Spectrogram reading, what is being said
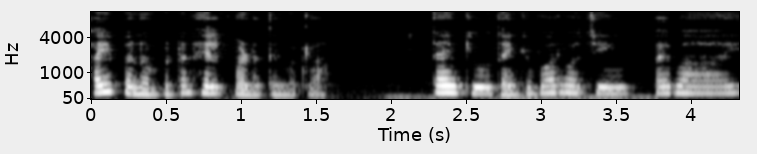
ಹೈಪ್ ಅನ್ನೋ ಬಟನ್ ಹೆಲ್ಪ್ ಮಾಡುತ್ತೆ ಮಕ್ಕಳ. Thank you thank you for watching bye bye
